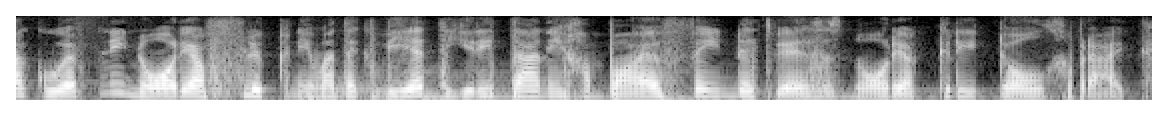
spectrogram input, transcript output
ek hoop nie Nadia vloek nie want ek weet hierdie tannie gaan baie offended wees as Nadia kritaal gebruik.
